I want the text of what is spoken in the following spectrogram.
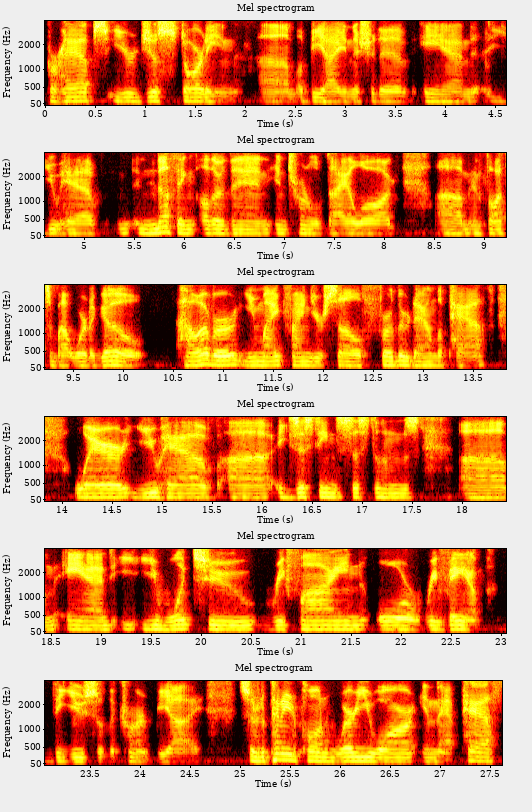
Perhaps you're just starting um, a bi initiative and you have nothing other than internal dialogue um, and thoughts about where to go However, you might find yourself further down the path where you have uh, existing systems um, and you want to refine or revamp the use of the current BI. So depending upon where you are in that path,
